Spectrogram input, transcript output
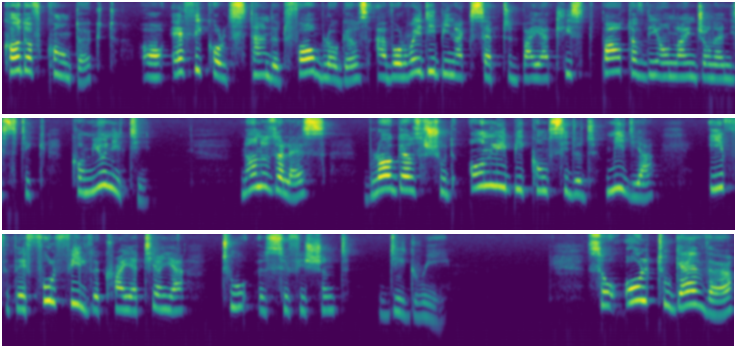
code of conduct or ethical standard for bloggers have already been accepted by at least part of the online journalistic community. Nonetheless, bloggers should only be considered media if they fulfill the criteria to a sufficient degree. So altogether,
